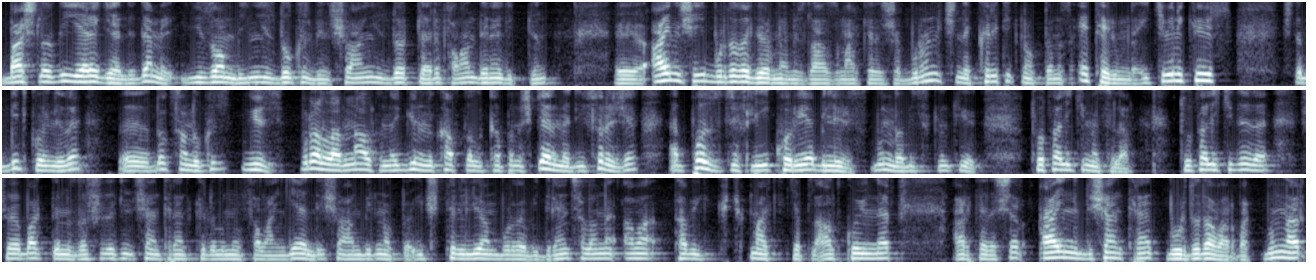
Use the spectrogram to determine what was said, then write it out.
başladığı yere geldi değil mi? 110 bin, 109 bin şu an 104'leri falan denedik dün. Ee, aynı şeyi burada da görmemiz lazım arkadaşlar. Bunun için de kritik noktamız Ethereum'da 2200, işte Bitcoin'de de e, 99 100. Buraların altında günlük haftalık kapanış gelmediği sürece yani pozitifliği koruyabiliriz. Bunda bir sıkıntı yok. Total 2 mesela. Total 2'de de şöyle baktığımızda şuradaki düşen trend kırılımı falan geldi. Şu an 1.3 trilyon burada bir direnç alanı ama tabii ki küçük market cap'li altcoin'ler arkadaşlar aynı düşen trend burada da var. Bak bunlar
